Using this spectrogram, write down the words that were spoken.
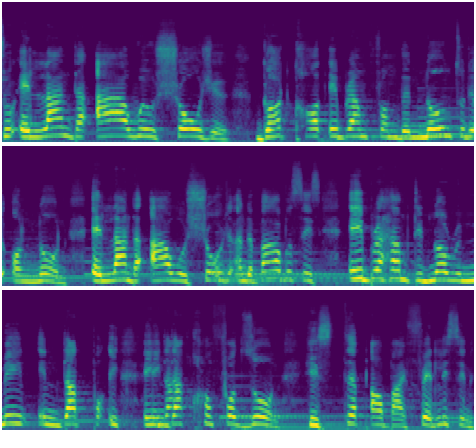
to a land that I will show you. God called Abraham from the known to the unknown, a land that I will show you. And the Bible says Abraham did not remain in that, in that comfort zone. He stepped out by faith. Listen,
